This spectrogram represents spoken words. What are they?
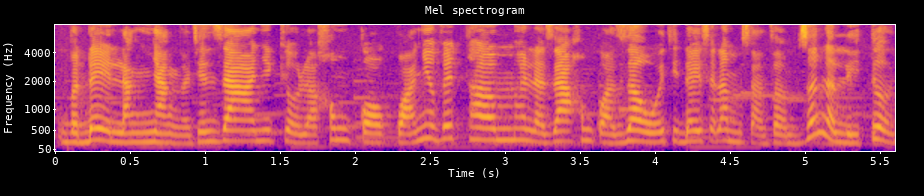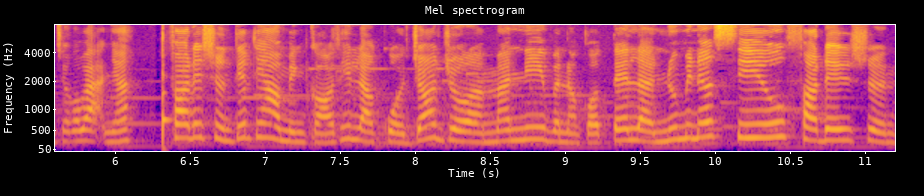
vấn đề lằng nhằng ở trên da như kiểu là không có quá nhiều vết thâm hay là da không quá dầu ấy thì đây sẽ là một sản phẩm rất là lý tưởng cho các bạn nhé foundation tiếp theo mình có thì là của Giorgio Armani và nó có tên là Luminous Seal Foundation.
